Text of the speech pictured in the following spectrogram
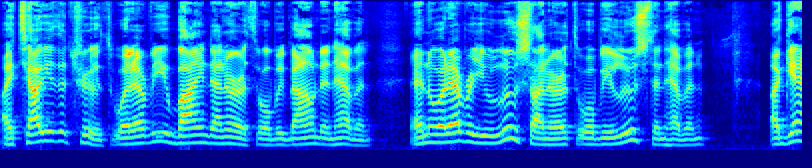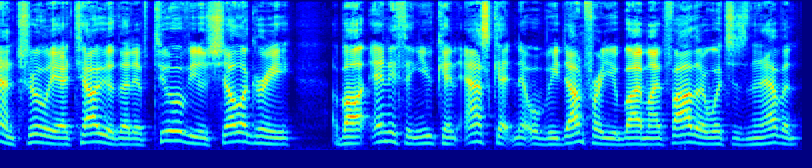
I tell you the truth, whatever you bind on earth will be bound in heaven, and whatever you loose on earth will be loosed in heaven. Again, truly, I tell you that if two of you shall agree about anything you can ask it, and it will be done for you by my Father which is in heaven.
